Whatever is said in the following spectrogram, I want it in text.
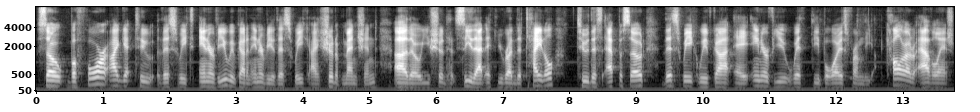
So before I get to this week's interview, we've got an interview this week I should have mentioned, uh, though you should see that if you read the title to this episode. This week we've got a interview with the boys from the Colorado Avalanche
